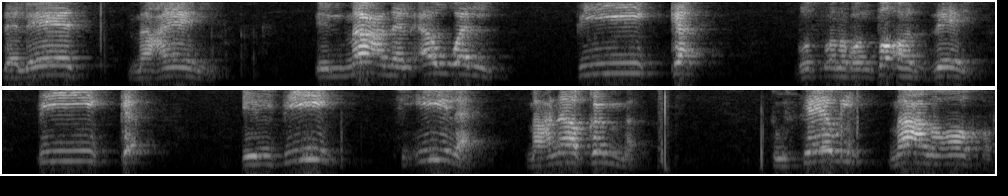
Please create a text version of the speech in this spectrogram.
ثلاث معاني. المعنى الأول بيك. بص أنا بنطقها إزاي. بيك. البي تقيلة معناها قمة. تساوي معنى آخر.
